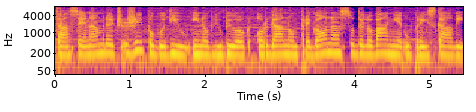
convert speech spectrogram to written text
Ta se je namreč že pogodil in obljubil organom pregona sodelovanje v preiskavi.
